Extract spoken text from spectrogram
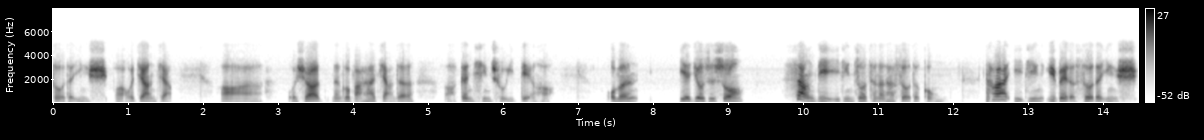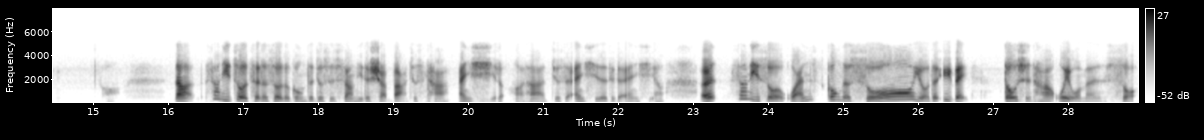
所有的应许啊！我这样讲啊，我需要能够把它讲的啊更清楚一点哈。我们也就是说，上帝已经做成了他所有的功，他已经预备了所有的应许。哦那上帝做成了所有的工，这就是上帝的选拔就是他安息了啊，他就是安息的这个安息哈。而上帝所完工的所有的预备，都是他为我们所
